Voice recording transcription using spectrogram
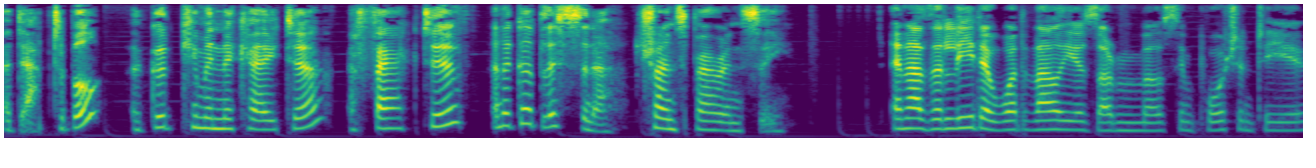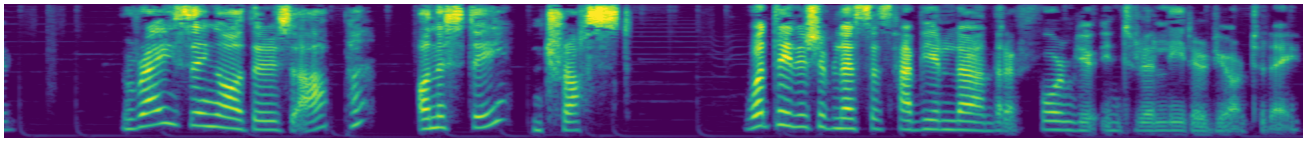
Adaptable, a good communicator, effective, and a good listener. Transparency. And as a leader, what values are most important to you? Raising others up, honesty, and trust. What leadership lessons have you learned that have formed you into the leader you are today?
